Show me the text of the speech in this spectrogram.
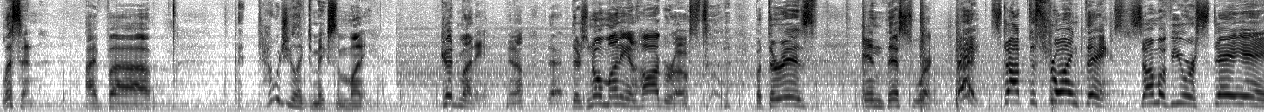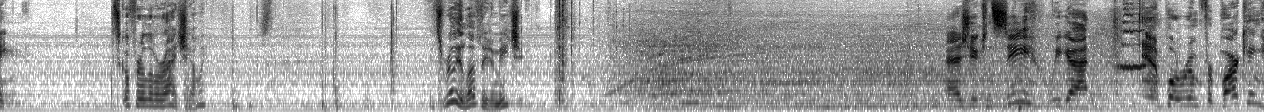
listen, I've, uh, how would you like to make some money? Good money, you know? There's no money in hog roast, but there is in this work. Hey, stop destroying things! Some of you are staying. Let's go for a little ride, shall we? It's really lovely to meet you. As you can see, we got ample room for parking.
